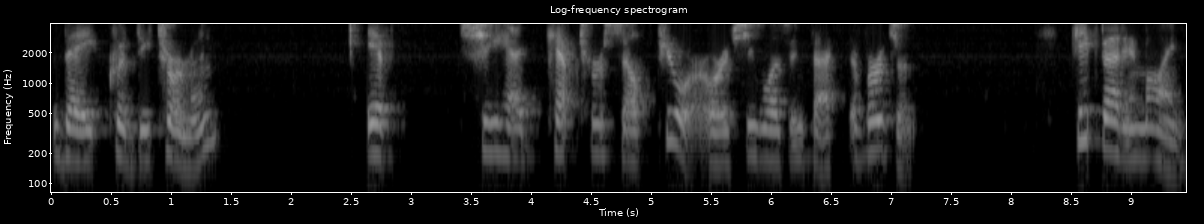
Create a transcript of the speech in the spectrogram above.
they could determine if she had kept herself pure or if she was in fact a virgin. Keep that in mind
